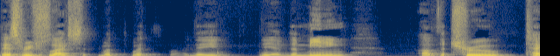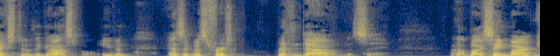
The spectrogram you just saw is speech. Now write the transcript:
This reflects what, what the the, the meaning of the true text of the gospel, even as it was first written down, let's say, uh, by St. Mark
